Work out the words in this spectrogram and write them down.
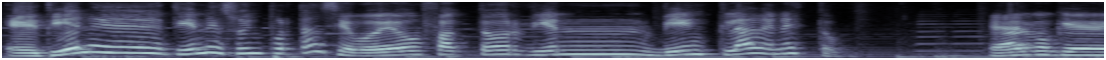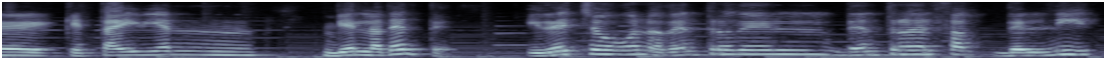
eh, tiene, tiene su importancia, porque es un factor bien, bien clave en esto. Es algo que, está ahí bien, bien latente. Y de hecho, bueno, dentro del, dentro del, del NIT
